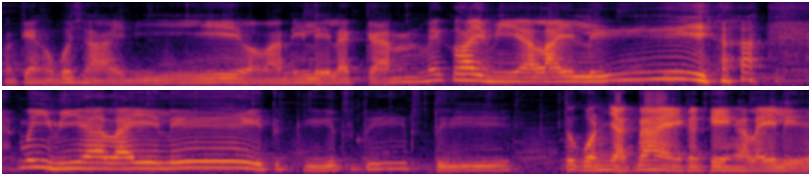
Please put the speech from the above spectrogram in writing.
กางเกงของผู้ชายนี่ประมาณนี้เลยละกัน ไม่ค่อยมีอะไรเลย ไม่มีอะไรเลยตึกตือตึกตือตึกตือ ทุกคนอยากได้กางเกงอะไรหรือ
